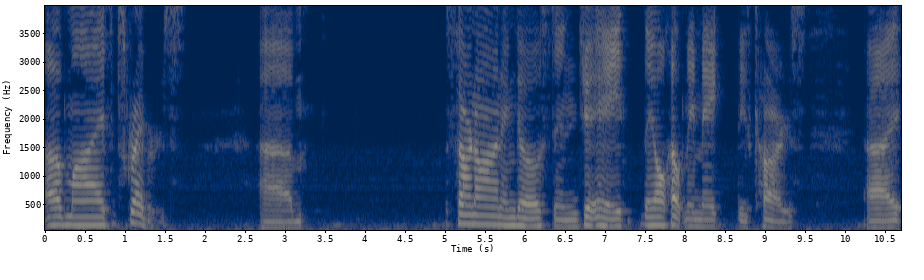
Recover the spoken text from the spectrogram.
of my subscribers. Um, Sarnon and Ghost and J8, they all help me make these cars. Uh,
